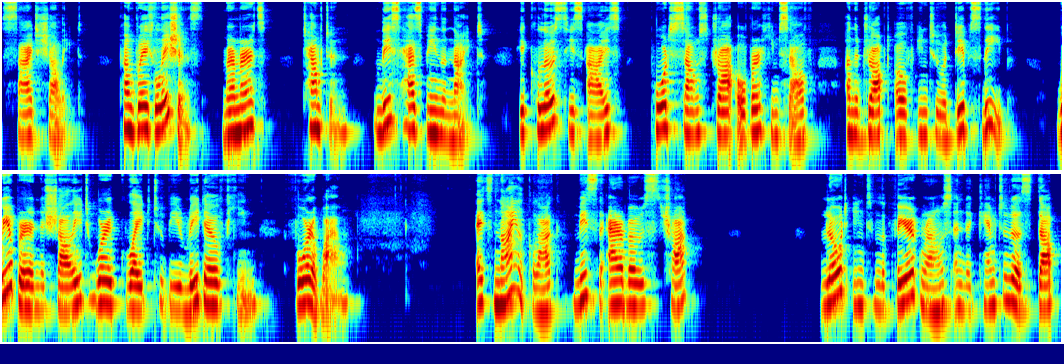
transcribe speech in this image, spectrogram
sighed Charlotte. Congratulations, murmured Templeton, this has been the night. He closed his eyes, poured some straw over himself, and dropped off into a deep sleep. Wilbur and Charlotte were glad to be rid of him for a while. At nine o'clock, Mr. Arable's truck rolled into the fairgrounds and came to a stop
